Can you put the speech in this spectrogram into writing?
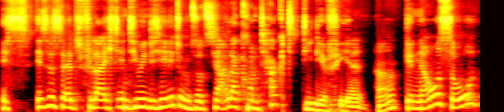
Ist, ist es jetzt vielleicht Intimität und sozialer Kontakt, die dir fehlen? Ja? Genauso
